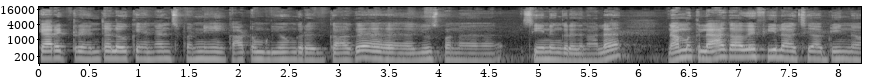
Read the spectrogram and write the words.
கேரக்டர் எந்த அளவுக்கு என்ஹான்ஸ் பண்ணி காட்ட முடியுங்கிறதுக்காக யூஸ் பண்ண சீனுங்கிறதுனால நமக்கு லேகாகவே ஃபீல் ஆச்சு அப்படின்னா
